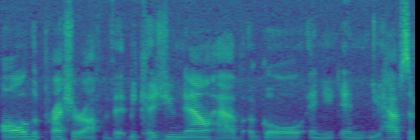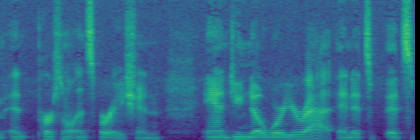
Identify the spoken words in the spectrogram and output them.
all the pressure off of it because you now have a goal and you and you have some in, personal inspiration and you know where you're at and it's it's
